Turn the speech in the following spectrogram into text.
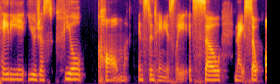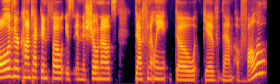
Katie, you just feel calm instantaneously. It's so nice. So, all of their contact info is in the show notes. Definitely go give them a follow.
